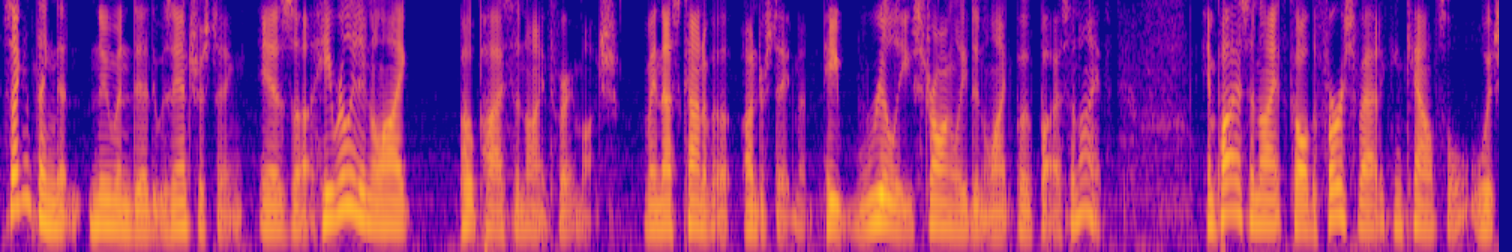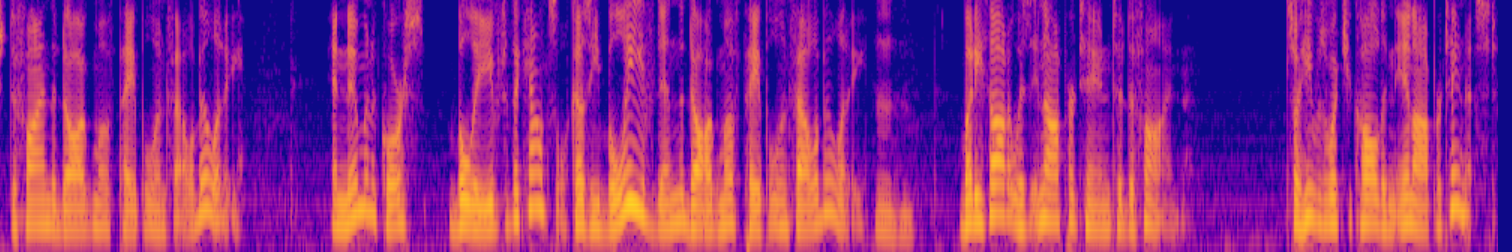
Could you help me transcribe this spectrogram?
Second thing that Newman did that was interesting is uh, he really didn't like Pope Pius IX very much. I mean, that's kind of an understatement. He really strongly didn't like Pope Pius IX. And Pius IX called the First Vatican Council, which defined the dogma of papal infallibility. And Newman, of course, believed the council because he believed in the dogma of papal infallibility. Mhm. But he thought it was inopportune to define. So he was what you called an inopportunist.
